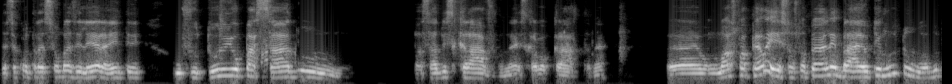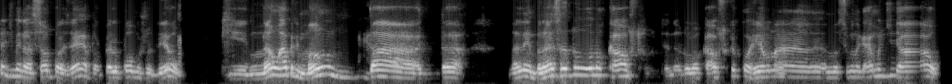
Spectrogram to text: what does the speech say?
dessa contradição brasileira entre o futuro e o passado passado escravo, né, escravocrata, né? É, o nosso papel é esse, nosso papel é lembrar. Eu tenho muito, muita admiração, por exemplo, pelo povo judeu que não abre mão da, da, da lembrança do Holocausto, entendeu? do Holocausto que ocorreu na, na Segunda Guerra Mundial.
